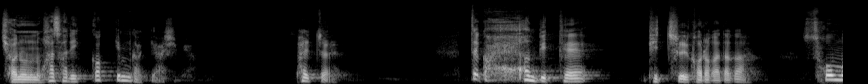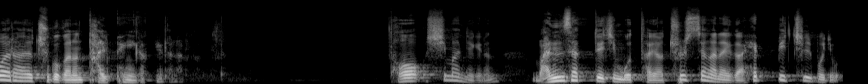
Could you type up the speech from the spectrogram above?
겨누는 화살이 꺾임 같게 하시며 8절 뜨거운 빛에 빛을 걸어가다가 소멸하여 죽어가는 달팽이 같게 해달라는 겁니다. 더 심한 얘기는 만삭되지 못하여 출생한 아이가 햇빛을 보지 못.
